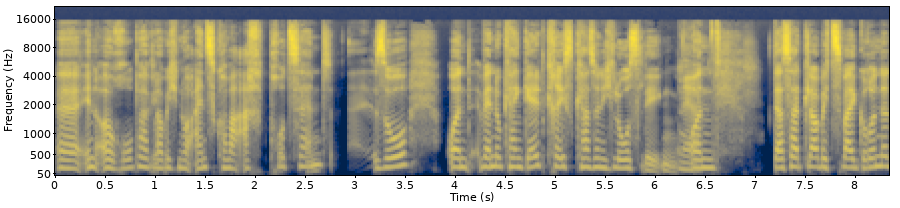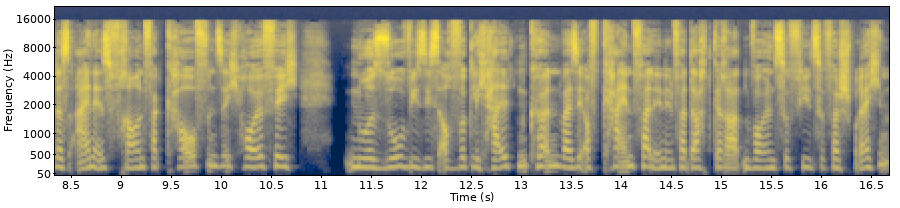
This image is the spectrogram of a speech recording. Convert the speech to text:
Äh, in Europa, glaube ich, nur 1,8 Prozent. So. Und wenn du kein Geld kriegst, kannst du nicht loslegen. Ja. Und das hat, glaube ich, zwei Gründe. Das eine ist, Frauen verkaufen sich häufig nur so, wie sie es auch wirklich halten können, weil sie auf keinen Fall in den Verdacht geraten wollen, zu viel zu versprechen.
